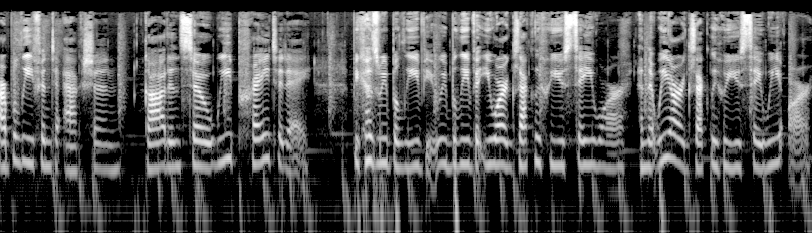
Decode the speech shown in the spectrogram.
our belief into action, God. And so we pray today because we believe you. We believe that you are exactly who you say you are, and that we are exactly who you say we are,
